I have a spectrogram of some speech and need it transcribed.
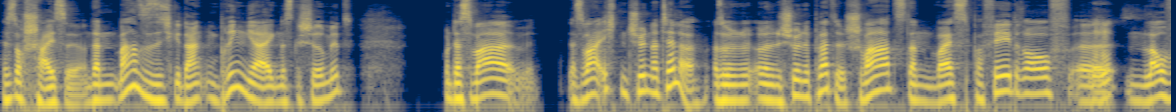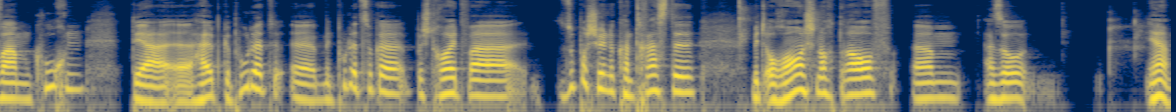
das ist doch scheiße. Und dann machen sie sich Gedanken, bringen ihr eigenes Geschirr mit. Und das war, das war echt ein schöner Teller. Also, oder eine schöne Platte. Schwarz, dann weißes Parfait drauf, äh, einen lauwarmen Kuchen, der äh, halb gepudert, äh, mit Puderzucker bestreut war. Super schöne Kontraste, mit Orange noch drauf. Ähm, also, ja.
